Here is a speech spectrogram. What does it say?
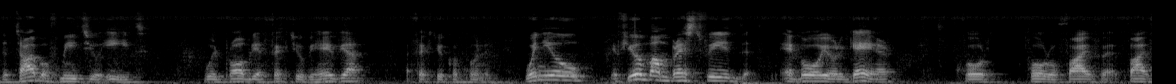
the type of meat you eat will probably affect your behavior, affect your component. When you, if your mom breastfeed a boy or a girl for four or five, uh, five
